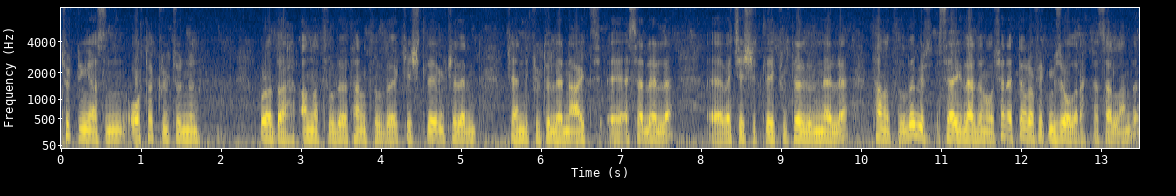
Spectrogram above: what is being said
Türk dünyasının ortak kültürünün burada anlatıldığı, tanıtıldığı, çeşitli ülkelerin kendi kültürlerine ait e, eserlerle e, ve çeşitli kültürel ürünlerle tanıtıldığı bir sergilerden oluşan etnografik müze olarak tasarlandı.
